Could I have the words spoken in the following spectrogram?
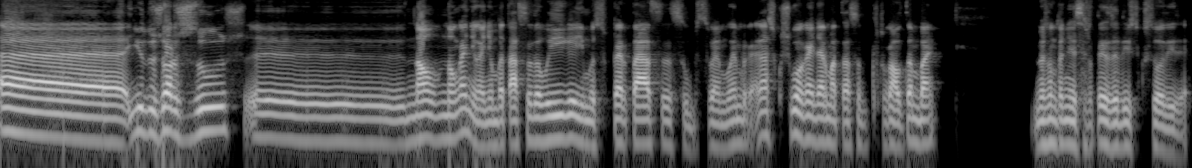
uh, e o do Jorge Jesus uh, não, não ganhou. Ganhou uma taça da Liga e uma super taça, se bem me lembro. Acho que chegou a ganhar uma taça de Portugal também, mas não tenho a certeza disto que estou a dizer.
